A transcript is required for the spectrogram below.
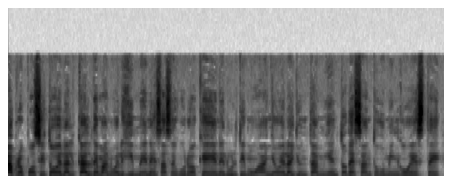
A propósito, el alcalde Manuel Jiménez aseguró que en el último año el ayuntamiento de Santo Domingo Este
